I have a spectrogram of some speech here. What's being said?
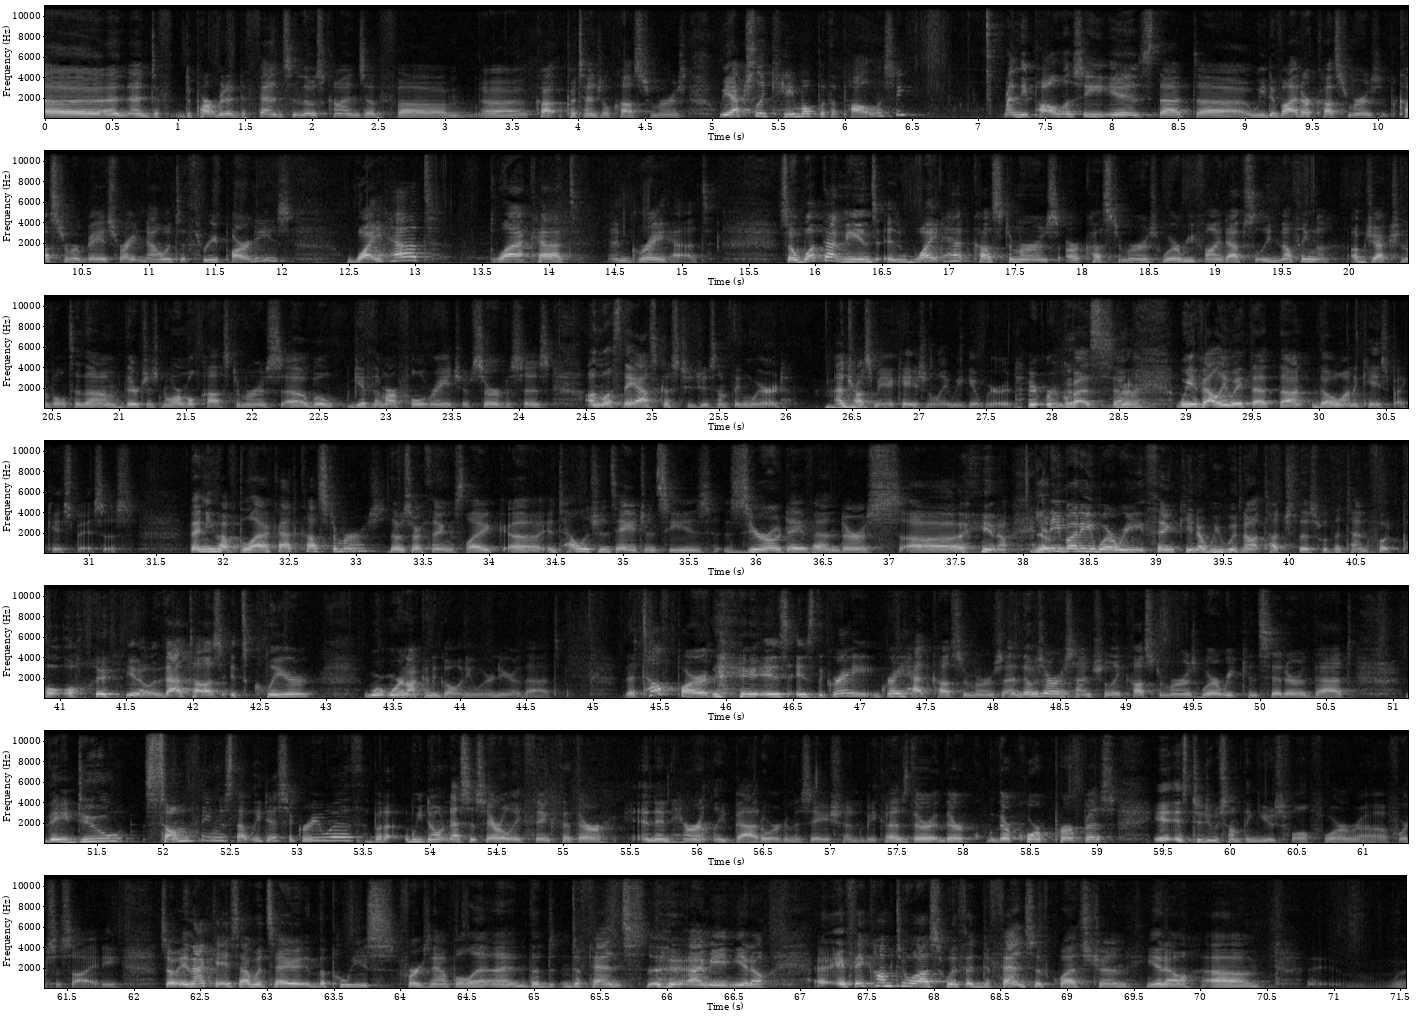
and, and Def- Department of Defense and those kinds of um, uh, cu- potential customers, we actually came up with a policy. And the policy is that uh, we divide our customers customer base right now into three parties: white hat, black hat, and gray hat. So what that means is white hat customers are customers where we find absolutely nothing objectionable to them. They're just normal customers. Uh, we'll give them our full range of services unless they ask us to do something weird. And trust me, occasionally we get weird requests. So Yeah. we evaluate that, that though on a case by case basis. Then you have black hat customers. Those are things like uh, intelligence agencies, zero day vendors. Uh, you know, Yep. anybody where we think you know we would not touch this with a ten foot pole. you know, that to us it's clear. We're, we're not going to go anywhere near that. The tough part is is the gray gray hat customers, and those are essentially customers where we consider that they do some things that we disagree with, but we don't necessarily think that they're an inherently bad organization because their their their core purpose is to do something useful for uh, for society. So in that case, I would say the police, for example, and the defense. I mean, you know, if they come to us with a defensive question, you know. Um,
